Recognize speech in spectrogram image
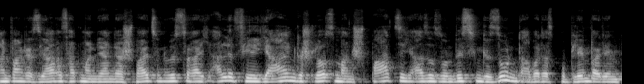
Anfang des Jahres hat man ja in der Schweiz und Österreich alle Filialen geschlossen. Man spart sich also so ein bisschen gesund. Aber das Problem bei dem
